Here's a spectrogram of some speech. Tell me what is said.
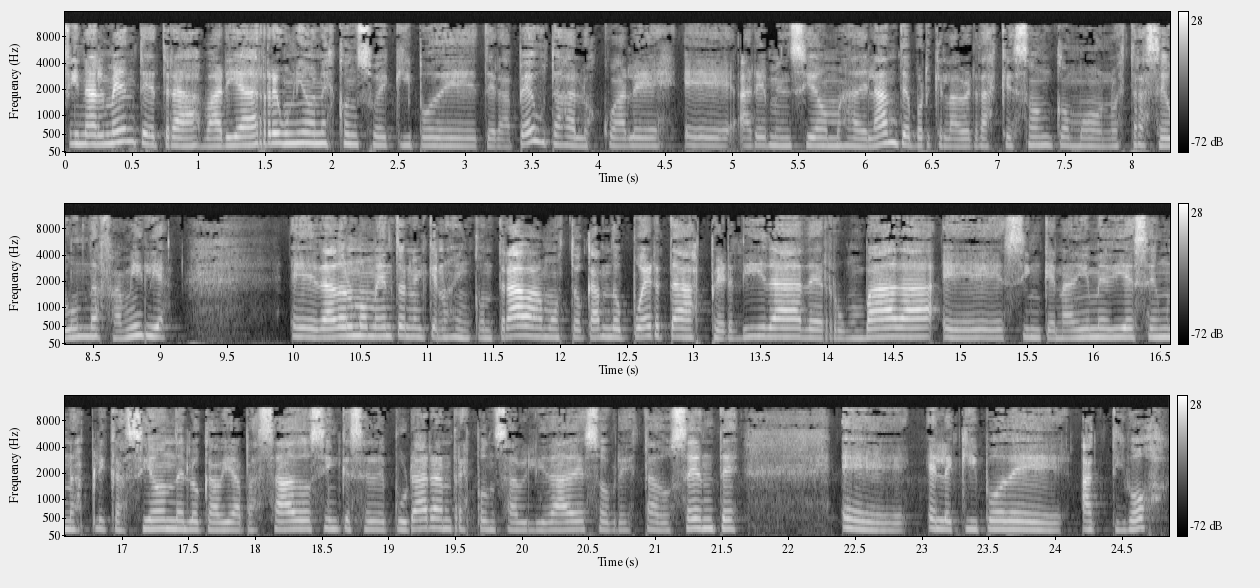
Finalmente, tras varias reuniones con su equipo de terapeutas, a los cuales eh, haré mención más adelante, porque la verdad es que son como nuestra segunda familia, eh, dado el momento en el que nos encontrábamos tocando puertas perdidas, derrumbadas, eh, sin que nadie me diese una explicación de lo que había pasado, sin que se depuraran responsabilidades sobre esta docente, el equipo de Activos,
